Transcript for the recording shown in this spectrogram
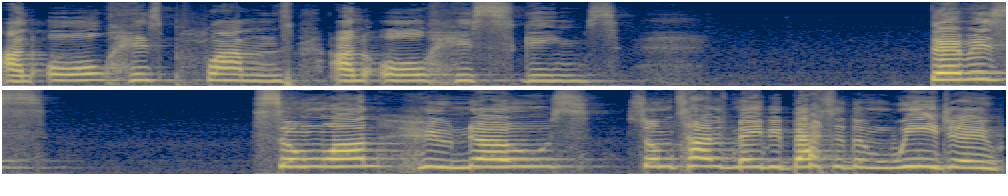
and all his plans and all his schemes. There is someone who knows, sometimes maybe better than we do.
